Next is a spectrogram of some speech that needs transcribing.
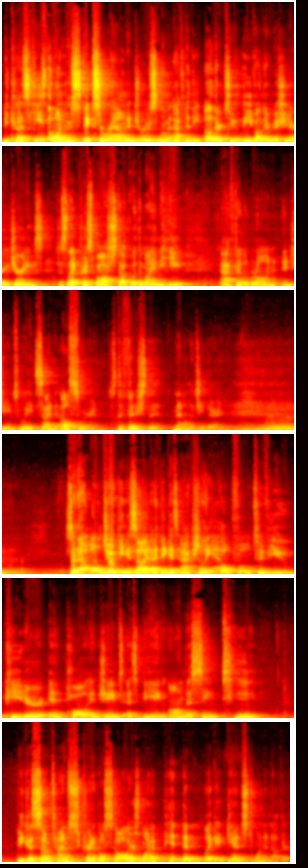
because he's the one who sticks around in Jerusalem after the other two leave on their missionary journeys, just like Chris Bosh stuck with the Miami Heat after LeBron and James Wade signed elsewhere. Just to finish the analogy there. So, now, all joking aside, I think it's actually helpful to view Peter and Paul and James as being on the same team. Because sometimes critical scholars want to pit them like against one another,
